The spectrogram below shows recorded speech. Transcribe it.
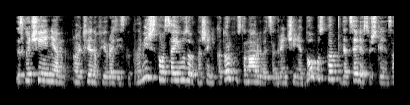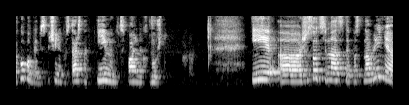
за исключением э, членов Евразийского экономического союза, в отношении которых устанавливается ограничение допуска для цели осуществления закупок для обеспечения государственных и муниципальных нужд. И 617 э, постановление,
